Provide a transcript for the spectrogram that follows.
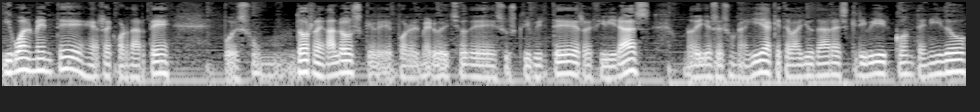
Igualmente, recordarte pues dos regalos que por el mero hecho de suscribirte recibirás. Uno de ellos es una guía que te va a ayudar a escribir contenido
